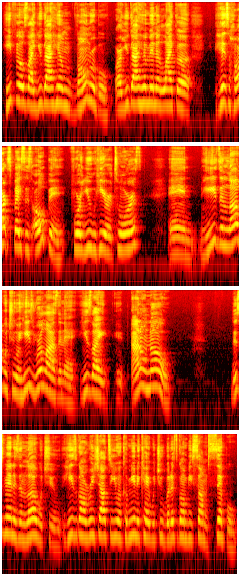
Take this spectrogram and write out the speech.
He feels like you got him vulnerable or you got him in a like a his heart space is open for you here, Taurus. And he's in love with you and he's realizing that. He's like, I don't know. This man is in love with you. He's going to reach out to you and communicate with you, but it's going to be something simple.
